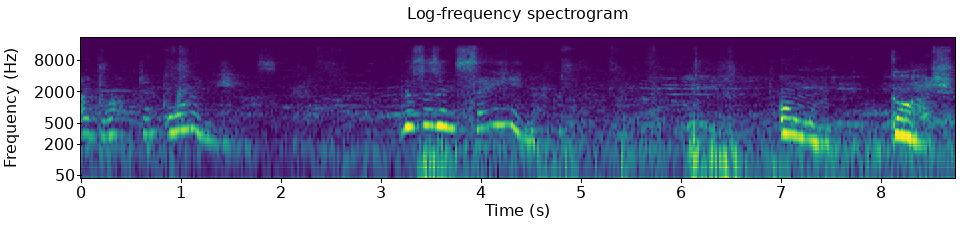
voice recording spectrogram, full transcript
I dropped an orange. This is insane. Oh my gosh.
